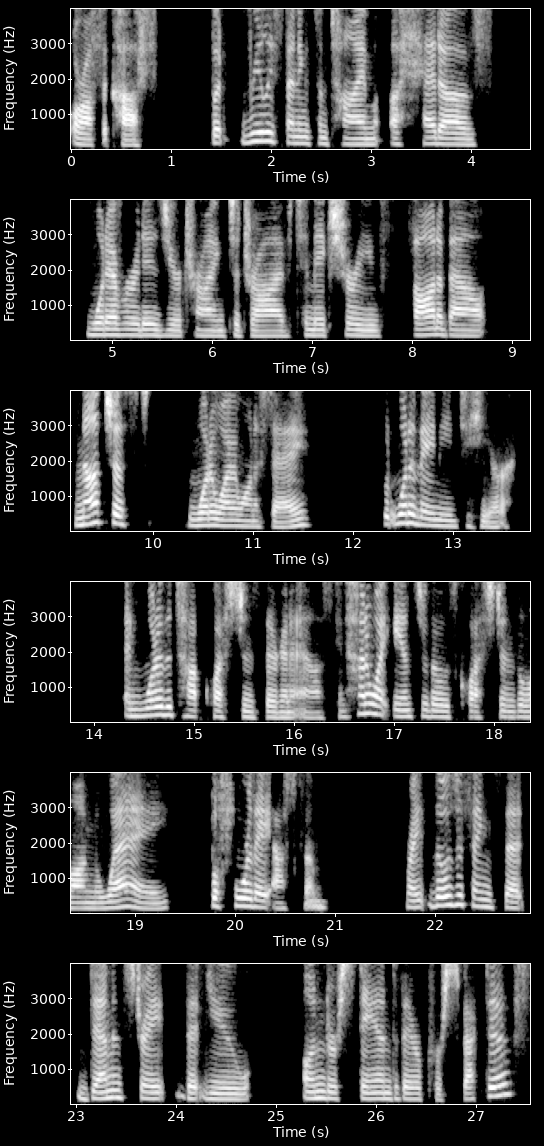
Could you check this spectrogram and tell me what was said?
or off the cuff, but really spending some time ahead of whatever it is you're trying to drive to make sure you've thought about not just what do I want to say, but what do they need to hear? And what are the top questions they're going to ask? And how do I answer those questions along the way before they ask them? Right? Those are things that demonstrate that you understand their perspective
